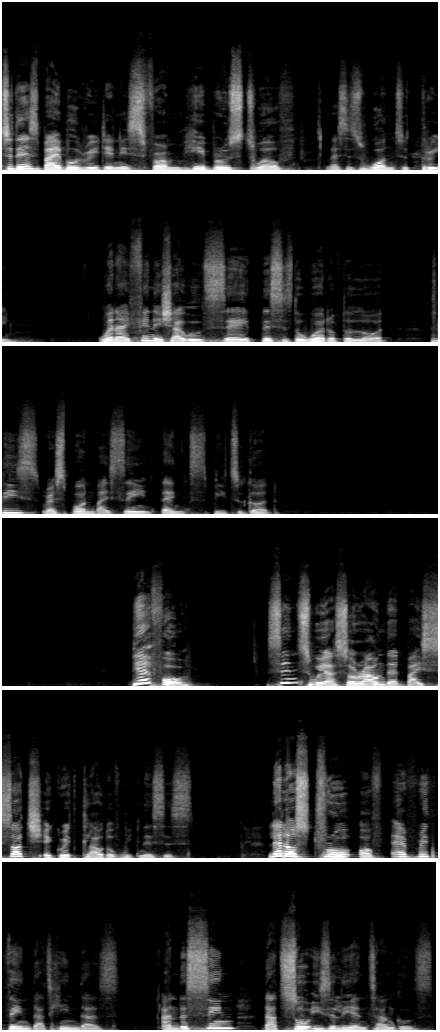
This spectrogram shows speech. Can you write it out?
Today's Bible reading is from Hebrews 12, verses 1 to 3. When I finish, I will say, This is the word of the Lord. Please respond by saying, Thanks be to God. Therefore, since we are surrounded by such a great cloud of witnesses, let us throw off everything that hinders and the sin that so easily entangles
